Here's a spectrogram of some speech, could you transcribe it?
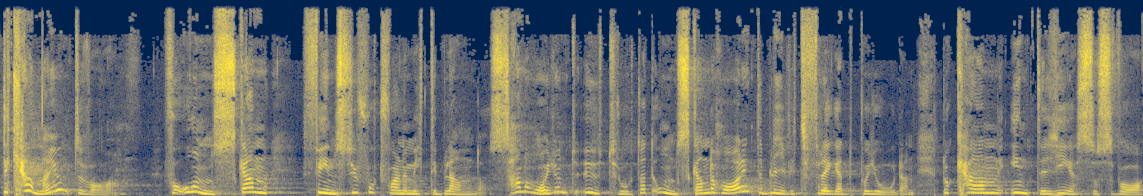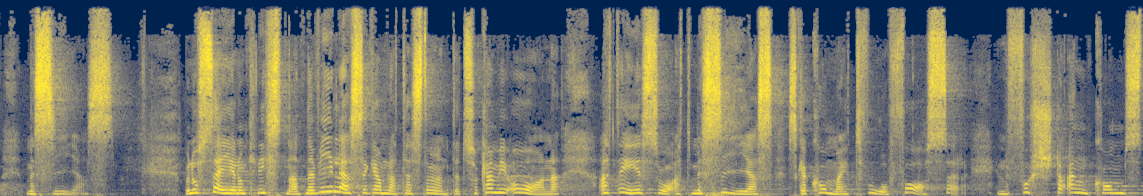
det kan han ju inte vara. För ondskan finns ju fortfarande mitt ibland oss. Han har ju inte utrotat ondskan, det har inte blivit fred på jorden. Då kan inte Jesus vara Messias. Men då säger de kristna att när vi läser Gamla Testamentet så kan vi ana att det är så att Messias ska komma i två faser. En första ankomst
